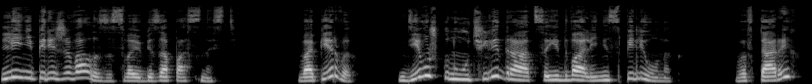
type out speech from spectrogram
Ли не переживала за свою безопасность. Во-первых, девушку научили драться едва ли не с пеленок. Во-вторых,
